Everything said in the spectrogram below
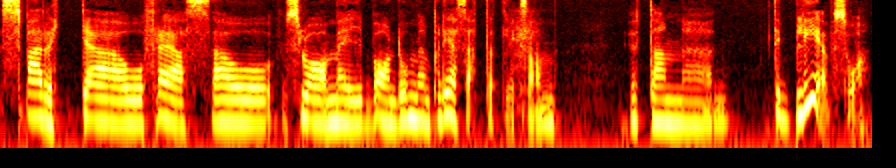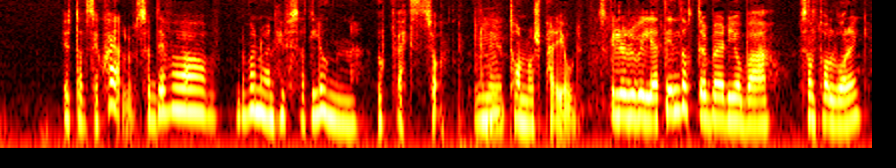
sparka och fräsa och slå av mig barndomen på det sättet. Liksom. Utan eh, det blev så utav sig själv. Så det var, det var nog en hyfsat lugn uppväxt så. Eller tonårsperiod. Skulle du vilja att din dotter började jobba som 12-åring?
